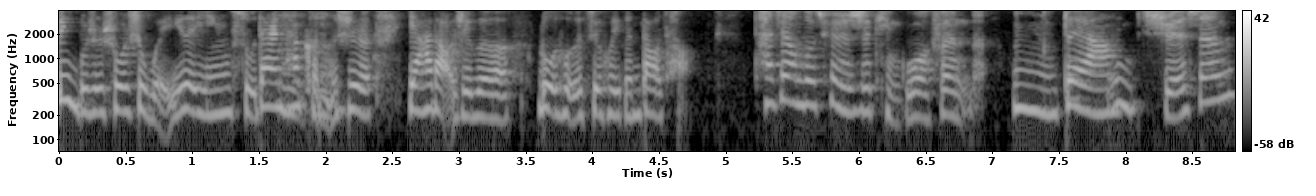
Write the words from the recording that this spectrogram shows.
并不是说是唯一的因素，但是它可能是压倒这个骆驼的最后一根稻草。他这样做确实是挺过分的。嗯，对啊，学生，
